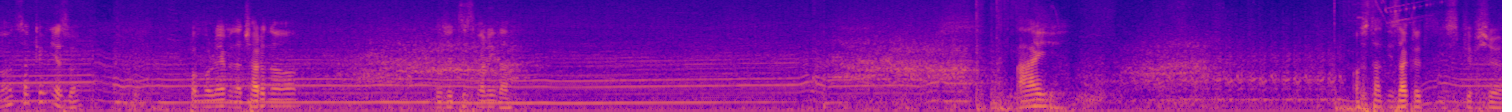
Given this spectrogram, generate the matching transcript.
No, całkiem niezłe. Pomalujemy na czarno. Będzie tys malina. Aj. Ostatni zakręt i spieprzyłem.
